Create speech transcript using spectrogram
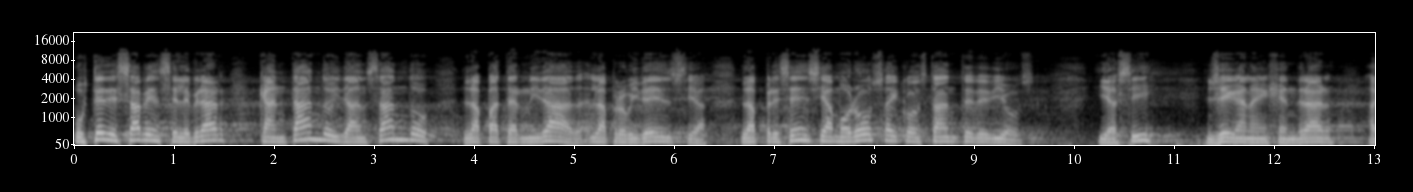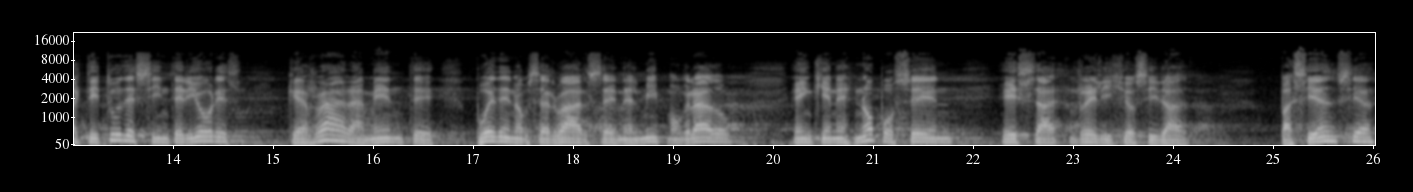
Ustedes saben celebrar cantando y danzando la paternidad, la providencia, la presencia amorosa y constante de Dios. Y así llegan a engendrar actitudes interiores que raramente pueden observarse en el mismo grado en quienes no poseen esa religiosidad. Paciencia,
